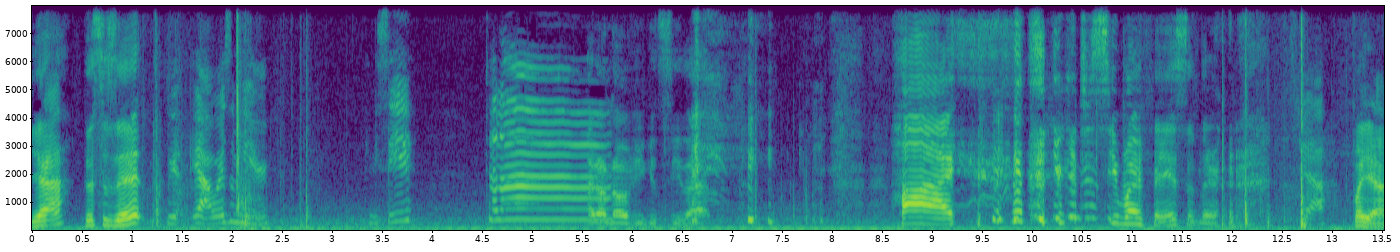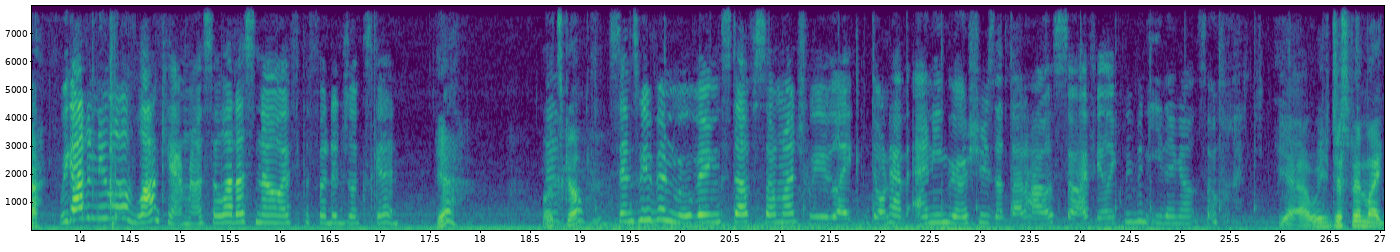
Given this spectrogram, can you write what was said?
Yeah, this is it. Yeah, where's a mirror? Can you see? Ta-da! I don't know if you can see that. Hi. you can just see my face in there. yeah. But yeah, We got a new little vlog camera, so let us know if the footage looks good. yeah. Let's go. Since we've been moving stuff so much, we like don't have any groceries at that house, so I feel like we've been eating out so much. Yeah, we've just been like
